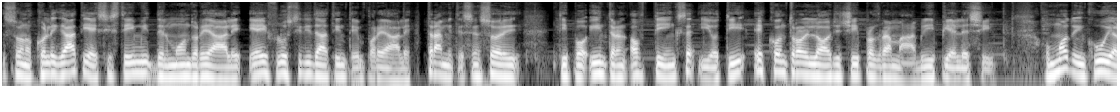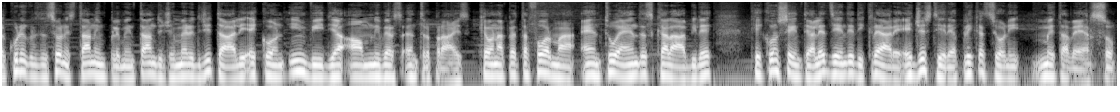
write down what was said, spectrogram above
sono collegati ai sistemi del mondo reale e ai flussi di dati in tempo reale tramite sensori tipo Internet of Things, IoT, e controlli logici programmabili, PLC. Un modo in cui alcune organizzazioni stanno implementando i gemelli digitali è con Nvidia Omniverse Enterprise, che è una piattaforma end-to-end scalabile che consente alle aziende di creare e gestire applicazioni metaverso.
